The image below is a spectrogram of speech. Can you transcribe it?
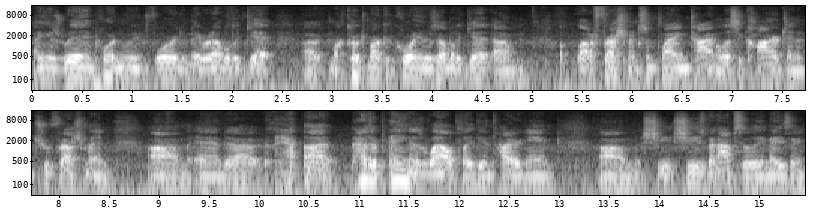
I think is really important moving forward. And they were able to get, uh, Coach Mark Corey was able to get um, a lot of freshmen some playing time. Alyssa Connerton, a true freshman, um, and uh, uh, Heather Payne as well played the entire game. Um, she she's been absolutely amazing.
